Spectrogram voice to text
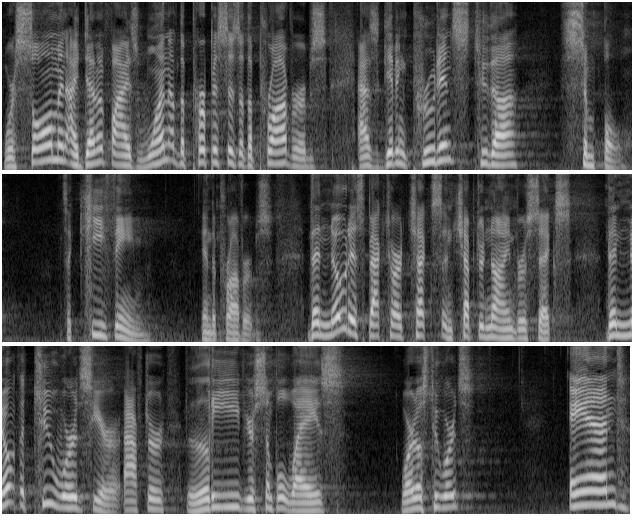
where Solomon identifies one of the purposes of the Proverbs as giving prudence to the simple. It's a key theme in the Proverbs. Then notice back to our text in chapter 9, verse 6 then note the two words here after leave your simple ways. What are those two words? And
